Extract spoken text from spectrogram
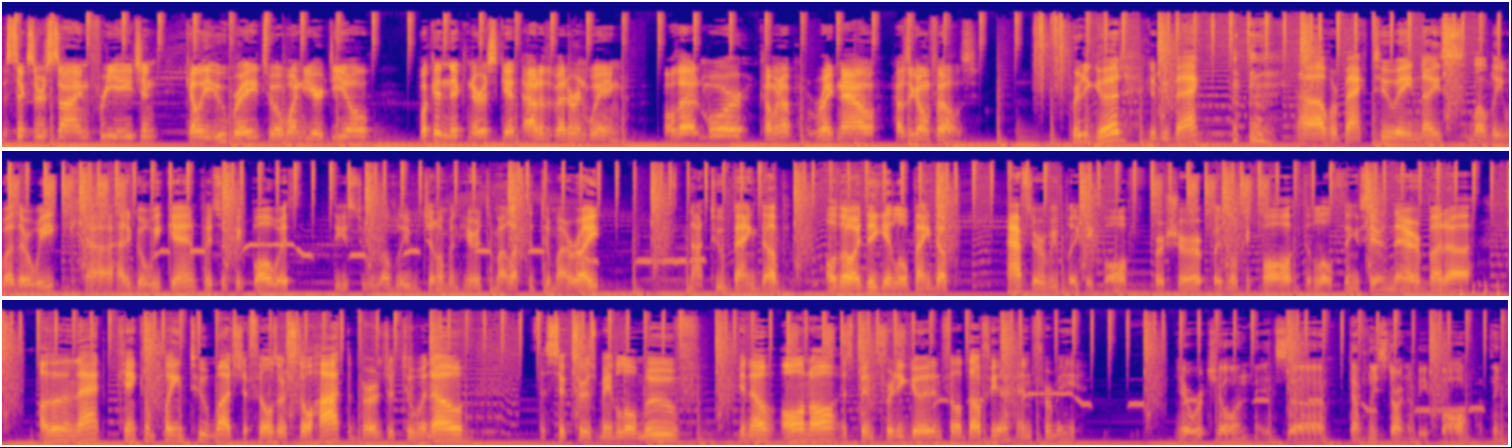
The Sixers sign free agent Kelly Oubre to a one year deal. What can Nick Nurse get out of the veteran wing? All that and more coming up right now. How's it going, fellas? Pretty good. Good to be back. uh, we're back to a nice, lovely weather week. Uh, had a good weekend. Played some kickball with these two lovely gentlemen here to my left and to my right. Not too banged up, although I did get a little banged up after we played kickball for sure. Played low kickball, did little things here and there, but uh, other than that, can't complain too much. The Phils are still hot. The Birds are two and zero. The Sixers made a little move. You know, all in all, it's been pretty good in Philadelphia and for me. Yeah, we're chilling. It's uh, definitely starting to be fall. I think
